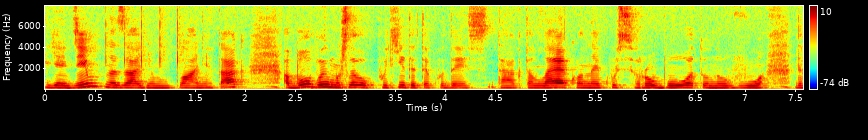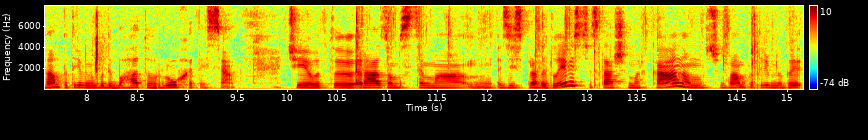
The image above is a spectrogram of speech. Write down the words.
є дім на задньому плані, так? Або ви, можливо, поїдете кудись так, далеко на якусь роботу нову, де вам потрібно буде багато рухатися. Чи от е, разом з цим зі справедливістю, старшим арканом, що вам потрібно, ви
